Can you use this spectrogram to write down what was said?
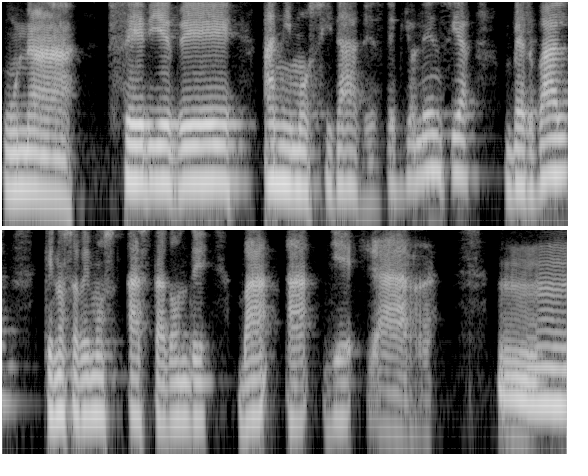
una serie de animosidades, de violencia verbal que no sabemos hasta dónde va a llegar. Mm.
